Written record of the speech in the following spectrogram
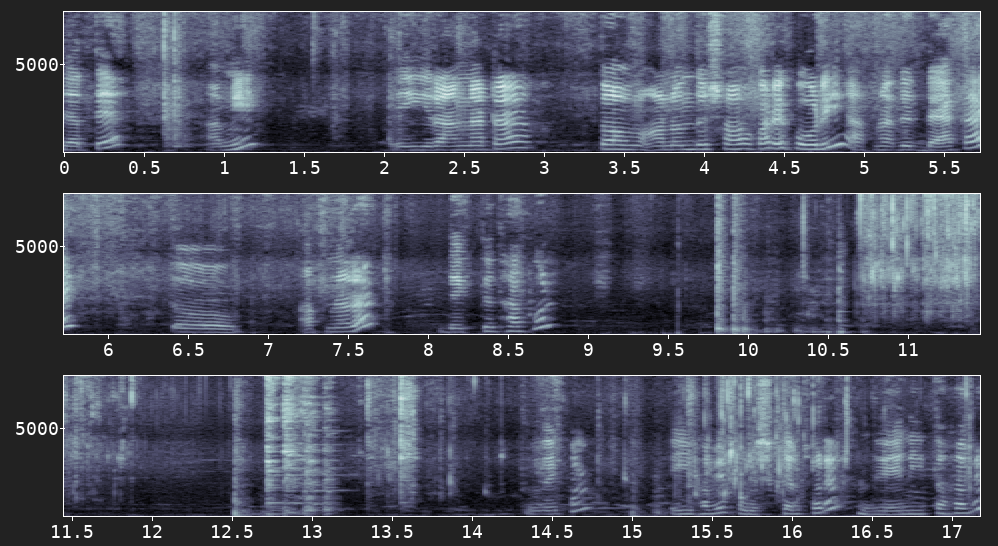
যাতে আমি এই রান্নাটা তো আনন্দ সহকারে করি, আপনাদের দেখাই। তো আপনারা দেখতে থাকুন। দেখুন, এইভাবে পরিষ্কার করে ধুয়ে নিতে হবে।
